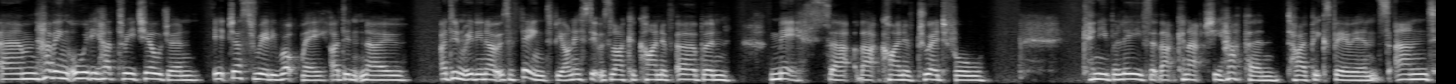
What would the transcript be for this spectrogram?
um, having already had three children, it just really rocked me. I didn't know, I didn't really know it was a thing, to be honest. It was like a kind of urban myth that that kind of dreadful can you believe that that can actually happen type experience? And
